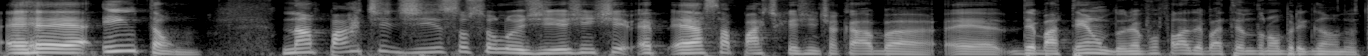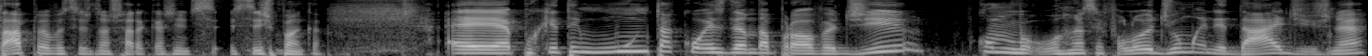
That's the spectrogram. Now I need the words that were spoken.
É, então, na parte de sociologia, a gente. É, é essa parte que a gente acaba é, debatendo, né? Vou falar debatendo, não brigando, tá? Pra vocês não acharem que a gente se, se espanca. É, porque tem muita coisa dentro da prova de. Como o Hansen falou, de humanidades, né?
